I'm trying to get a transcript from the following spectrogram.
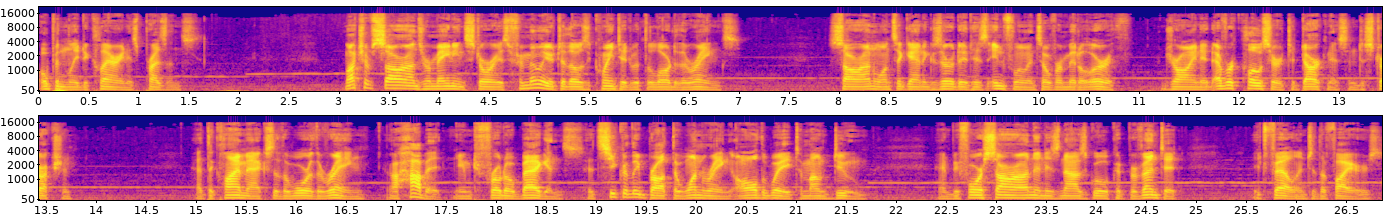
openly declaring his presence. Much of Sauron's remaining story is familiar to those acquainted with The Lord of the Rings. Sauron once again exerted his influence over Middle-earth, drawing it ever closer to darkness and destruction. At the climax of the War of the Ring, a hobbit named Frodo Baggins had secretly brought the One Ring all the way to Mount Doom, and before Sauron and his Nazgul could prevent it, it fell into the fires.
